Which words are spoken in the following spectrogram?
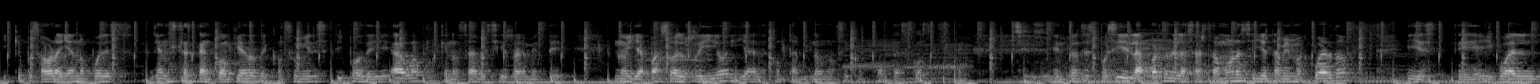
y que pues ahora ya no puedes, ya no estás tan confiado de consumir ese tipo de agua porque no sabes si realmente no ya pasó el río y ya la contaminó no sé con cuántas cosas. Entonces pues sí, la parte de las zarzamoras sí yo también me acuerdo y este igual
